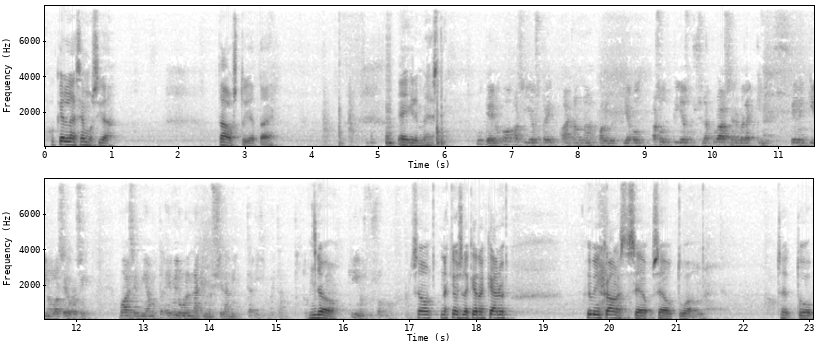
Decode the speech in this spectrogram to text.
Onko kellään semmoisia taustoja tai ei ilmeisesti. Lukenut on asioista aikanaan paljon ja asuttiin joskus siellä Pudasjärvelläkin. Mielenkiinnolla seurasi maisemia, mutta ei minulle näkynyt siellä mitään ihmeitä. Mutta tuota, Joo. Kiinnostus on Se on, näkin on sillä kerran käynyt hyvin kaunasta se, seutua on. Se tuo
